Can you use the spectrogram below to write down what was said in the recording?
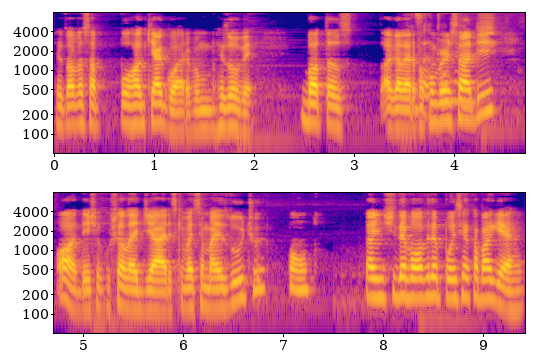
resolve essa porra aqui agora, vamos resolver. Bota os- a galera pra Exatamente. conversar ali, ó, deixa com o chalé de Ares que vai ser mais útil, ponto. A gente devolve depois que acabar a guerra.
